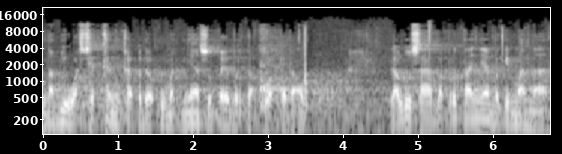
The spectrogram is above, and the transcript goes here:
Nabi wasiatkan kepada umatnya supaya bertakwa kepada Allah. Lalu sahabat bertanya bagaimana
